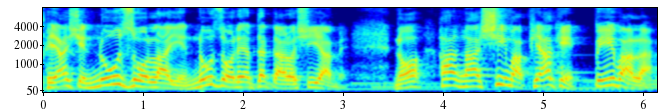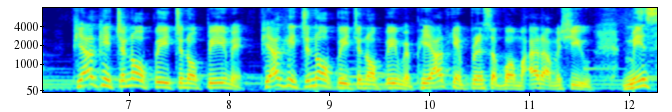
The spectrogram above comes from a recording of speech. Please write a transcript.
ဖခင်ရှင်နှိုးဆော်လိုက်ရင်နှိုးဆော်တဲ့အသက်တာတော့ရှိရမယ်နော်ဟာငါရှိမှဖခင်ပေးပါလား ဖျားခင်ကျွန်တော်ပေးကျွန်တော်ပေးမယ်ဖျားခင်ကျွန်တော်ပေးကျွန်တော်ပေးမယ်ဖျားခင် principle မှာအဲ့ဒါမရှိဘူးမင်းစ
